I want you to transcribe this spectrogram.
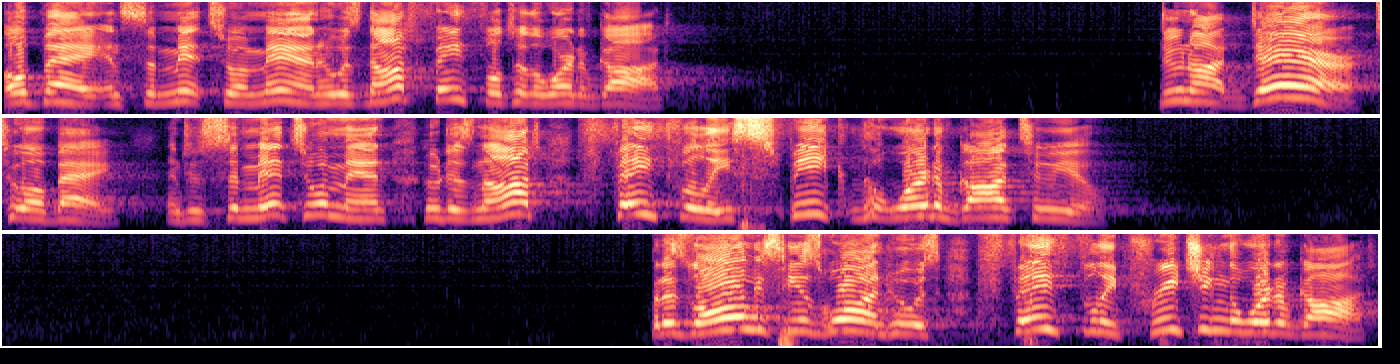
obey and submit to a man who is not faithful to the Word of God. Do not dare to obey and to submit to a man who does not faithfully speak the Word of God to you. But as long as he is one who is faithfully preaching the Word of God,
